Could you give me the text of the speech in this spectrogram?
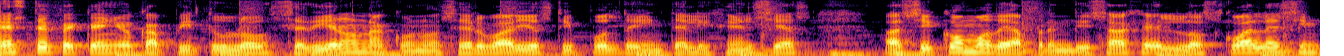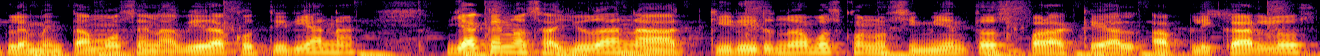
En este pequeño capítulo se dieron a conocer varios tipos de inteligencias, así como de aprendizaje, los cuales implementamos en la vida cotidiana, ya que nos ayudan a adquirir nuevos conocimientos para que al aplicarlos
